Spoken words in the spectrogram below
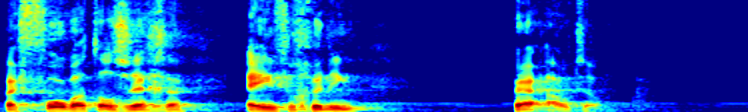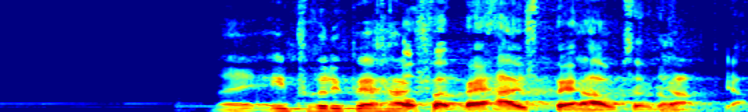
wij voorbaat al zeggen één vergunning per auto. Nee, één vergunning per huis. Of per huis, per ja. auto dan. Ja. ja.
